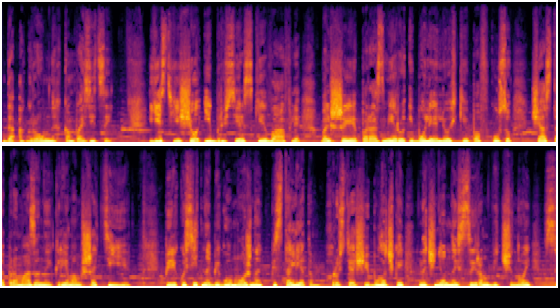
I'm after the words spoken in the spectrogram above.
до огромных композиций. Есть еще и брюссельские вафли, большие по размеру и более легкие по вкусу, часто промазанные кремом шатии. Перекусить на бегу можно пистолетом, хрустящей булочкой, начиненной сыром, ветчиной, с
